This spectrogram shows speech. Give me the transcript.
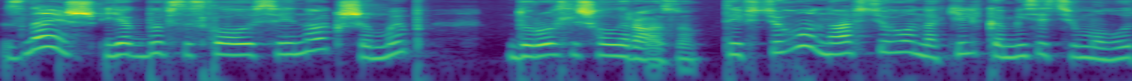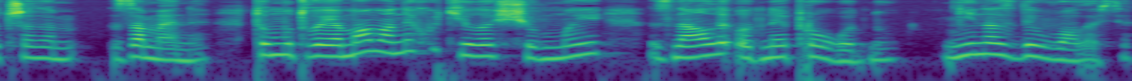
Знаєш, якби все склалося інакше, ми б дорослішали разом. Ти всього-навсього на кілька місяців молодша за мене. Тому твоя мама не хотіла, щоб ми знали одне про одну. Ніна здивувалася.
